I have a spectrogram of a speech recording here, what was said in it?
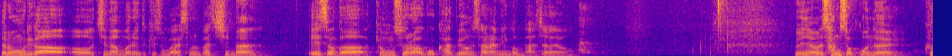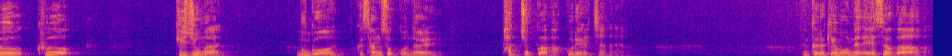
여러분 우리가 어, 지난번에도 계속 말씀을 받지만 에서가 경솔하고 가벼운 사람인 건 맞아요. 왜냐하면 상속권을 그, 그 귀중한 무거운 그 상속권을 팥죽과 바꾸려 했잖아요. 그렇게 보면 에서가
